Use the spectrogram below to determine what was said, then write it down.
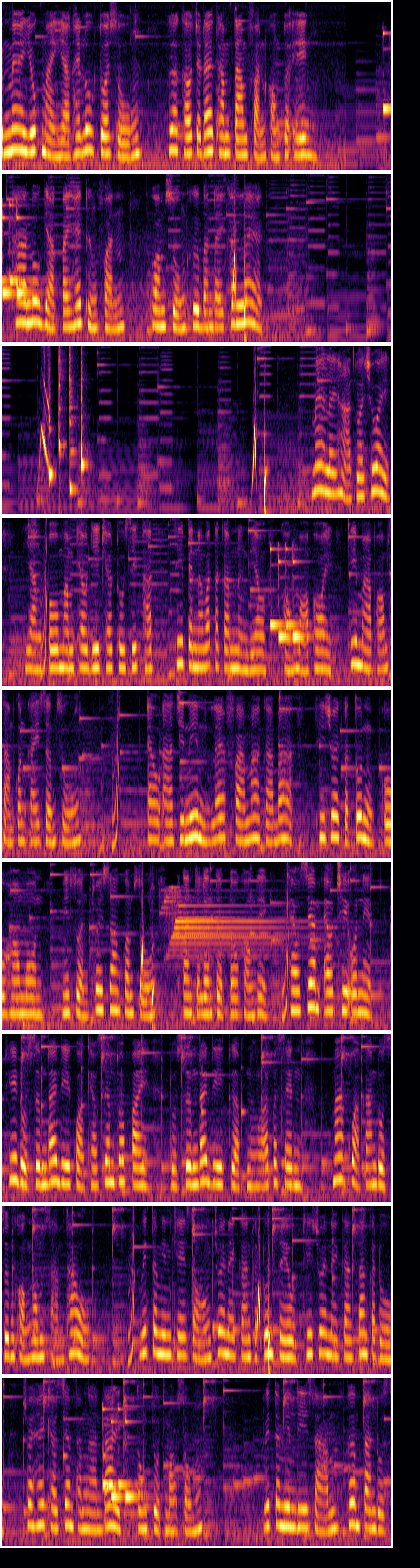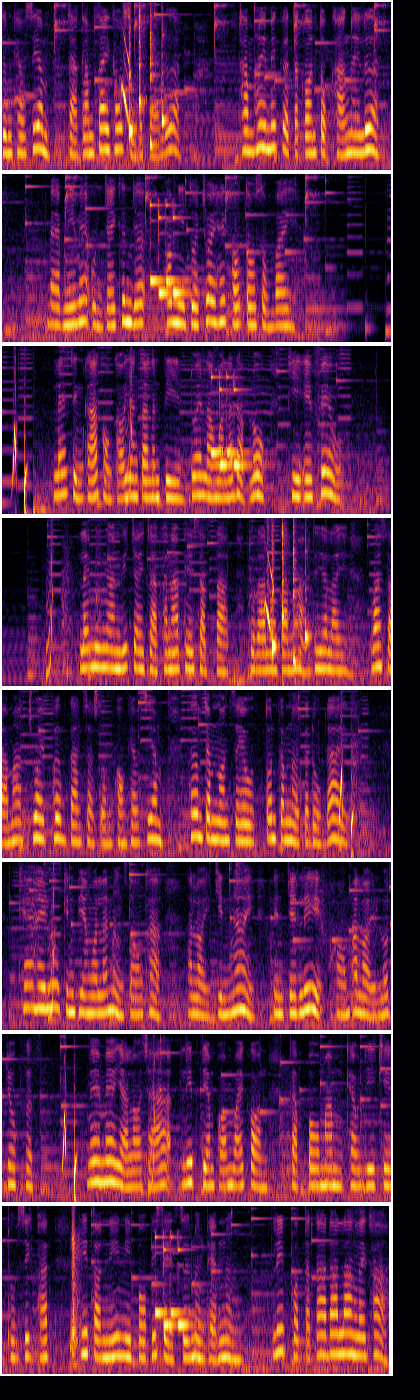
คุณแม่ยุคใหม่อยากให้ลูกตัวสูง เพื่อเขาจะได้ทำตามฝันของตัวเอง ถ้าลูกอยากไปให้ถึงฝัน ความสูงคือบันไดขั้นแรก แม่เลยหาตัวช่วย อย่างโปรมัมแคลดีแคลทูซิกพัทที่เป็นนวัตกรรมหนึ่งเดียวของหมอพลอย ที่มาพร้อม 3 กลไกเสริมสูง l อ r g i n i n และฟาร์มากาบาที่ช่วยกระตุ้นโกฮอร์โมน มีส่วนช่วยสร้างความสูง การเจริญเติบโตของเด็ก แคลเซียมแอลทีโอเนต ที่ดูดซึมได้ดีกว่าแคลเซียมทั่วไป ดูดซึมได้ดีเกือบ 100%มากกว่าการดูดซึมของนม 3 เท่า วิตามิน K2 ช่วยในการกระตุ้นเซลล์ที่ช่วยในการสร้างกระดูก ช่วยให้แคลเซียมทำงานได้ตรงจุดเหมาะสม วิตามิน D3 เพิ่มการดูดซึมแคลเซียม จากลำไส้เข้าสู่กระแสเลือดทำให้ไม่เกิดตะกอนตกค้างในเลือด แบบนี้แม่อุ่นใจขึ้นเยอะ เพราะมีตัวช่วยให้เขาโตสมวัยและสินค้าของเขายังการันตีด้วยรางวัลระดับโลก PFL และมีงานวิจัยจากคณะเภสัชศาสตร์จุฬาลงกรณ์มหาวิทยาลัย ว่าสามารถช่วยเพิ่มการสะสมของแคลเซียม เพิ่มจำนวนเซลล์ต้นกำเนิดกระดูกได้ แค่ให้ลูกกินเพียงวันละหนึ่งซองค่ะ อร่อยกินง่าย เป็นเจลลี่หอมอร่อยรสโยเกิร์ตแม่แม่อย่ารอช้า รีบเตรียมพร้อมไว้ก่อน กับโปรมัมแคลดีเคทูซิกพัทที่ตอนนี้มีโปรพิเศษซื้อหนึ่งแถมหนึ่งรีบกดตะกร้าด้านล่างเลยค่ะ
